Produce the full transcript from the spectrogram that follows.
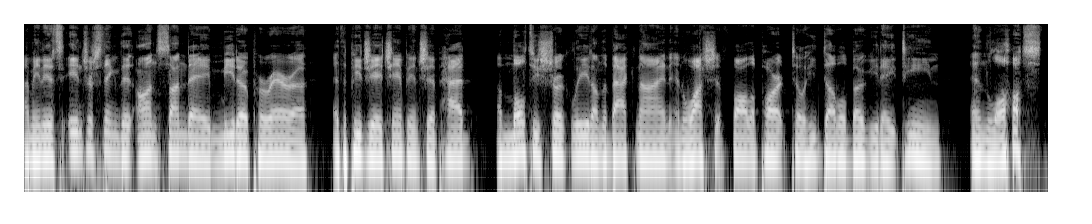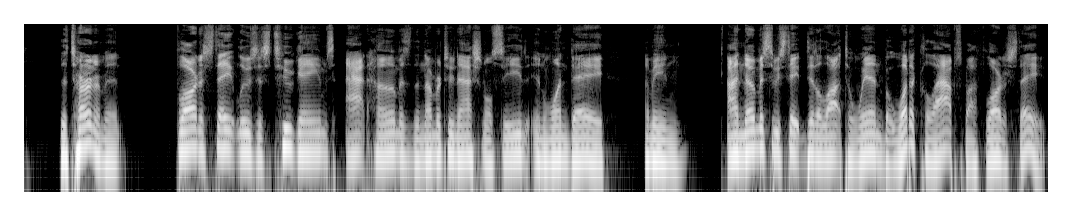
I mean, it's interesting that on Sunday, Mito Pereira at the PGA Championship had a multi-stroke lead on the back nine and watched it fall apart till he double bogeyed 18 and lost the tournament. Florida State loses two games at home as the number two national seed in one day. I mean, I know Mississippi State did a lot to win, but what a collapse by Florida State.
